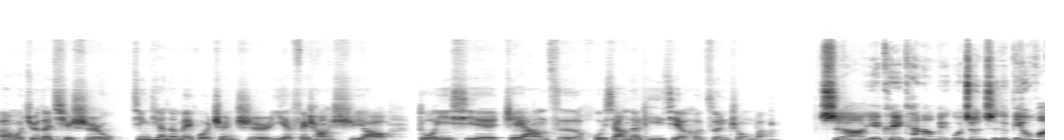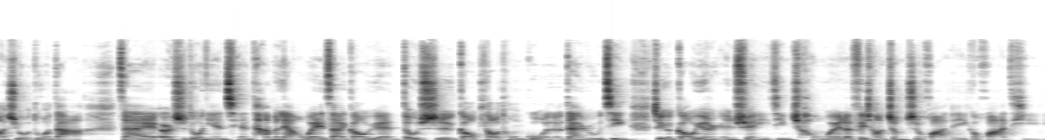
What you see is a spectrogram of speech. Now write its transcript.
嗯，我觉得其实今天的美国政治也非常需要多一些这样子互相的理解和尊重吧。是啊，也可以看到美国政治的变化是有多大。在二十多年前，他们两位在高院都是高票通过的，但如今这个高院人选已经成为了非常政治化的一个话题。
